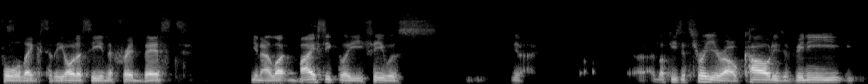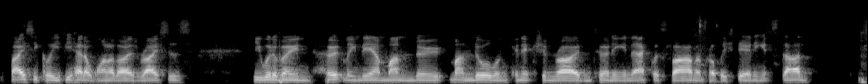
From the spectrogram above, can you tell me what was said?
four lengths to the Odyssey in the Fred Best. You know, like basically, if he was, you know, uh, look, he's a three-year-old colt. He's a Vinny. Basically, if he had a one of those races, he would have been hurtling down Mundu, Mundoolun Connection Road and turning into Ackles Farm and probably standing at stud.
